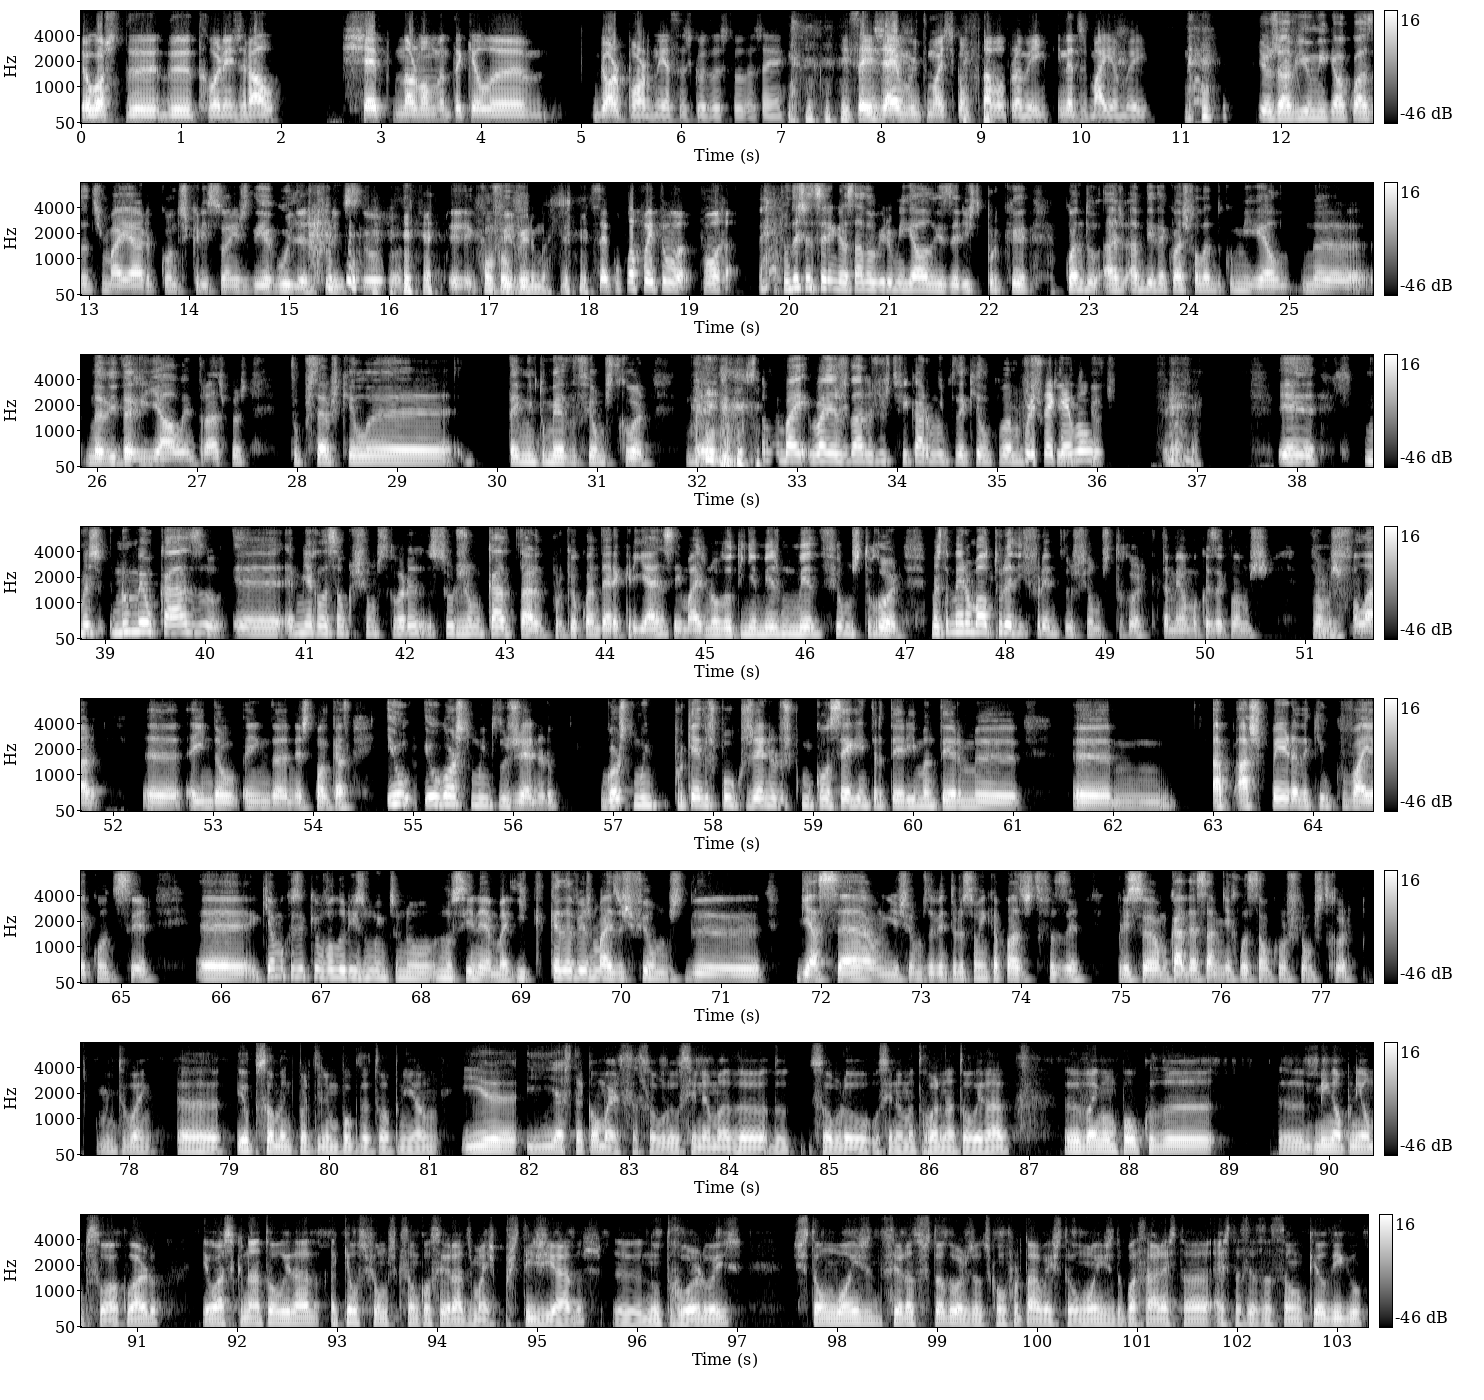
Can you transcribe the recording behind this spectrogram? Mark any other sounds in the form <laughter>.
eu gosto de, de, terror em geral, exceto normalmente aquele gore porn e essas coisas todas. É. <laughs> Isso aí já é muito mais confortável para mim, ainda desmaia meio. <laughs> Eu já vi o Miguel quase a desmaiar com descrições de agulhas, por isso <laughs> eh, confirmo. Se a culpa foi tua, porra. Não deixa de ser engraçado ouvir o Miguel dizer isto, porque quando, à, medida que vais falando com o Miguel na, na vida real, entre aspas, tu percebes que ele uh, tem muito medo de filmes de terror. Uh, isso também vai, vai ajudar a justificar muito daquilo que vamos Por isso é que é bom. <laughs> É, mas no meu caso, é, a minha relação com os filmes de terror surge um bocado tarde, porque eu, quando era criança e mais novo, eu tinha mesmo medo de filmes de terror. Mas também era uma altura diferente dos filmes de terror, que também é uma coisa que vamos, vamos uhum. falar uh, ainda, ainda neste podcast. Eu, eu gosto muito do género, gosto muito, porque é dos poucos géneros que me consegue entreter e manter-me uh, à, à espera daquilo que vai acontecer. Uh, que é uma coisa que eu valorizo muito no, no cinema e que cada vez mais os filmes de, de ação e os filmes de aventura são incapazes de fazer. Por isso é um bocado essa a minha relação com os filmes de terror. Muito bem. Uh, eu pessoalmente partilho um pouco da tua opinião e, uh, e esta conversa sobre o cinema de, de sobre o, o, cinema de terror na atualidade vem um pouco de minha opinião pessoal, claro, eu acho que na atualidade aqueles filmes que são considerados mais prestigiados uh, no terror hoje estão longe de ser assustadores ou desconfortáveis, estão longe de passar esta, esta sensação que eu digo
